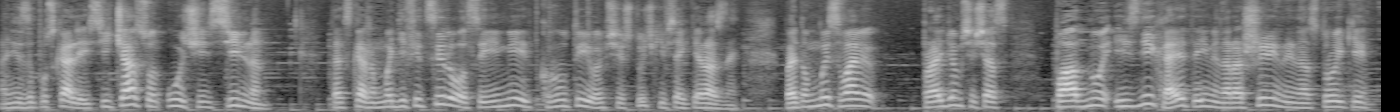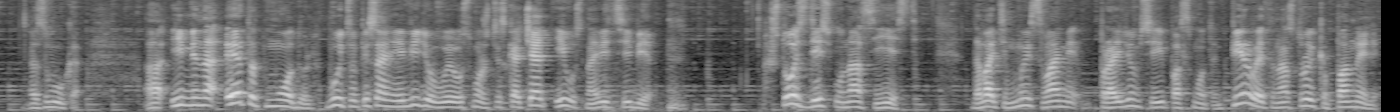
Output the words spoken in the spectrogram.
Они запускали. Сейчас он очень сильно так скажем, модифицировался и имеет крутые вообще штучки всякие разные. Поэтому мы с вами пройдем сейчас по одной из них, а это именно расширенные настройки звука. А именно этот модуль будет в описании видео, вы его сможете скачать и установить себе. Что здесь у нас есть? Давайте мы с вами пройдемся и посмотрим. Первое это настройка панели.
